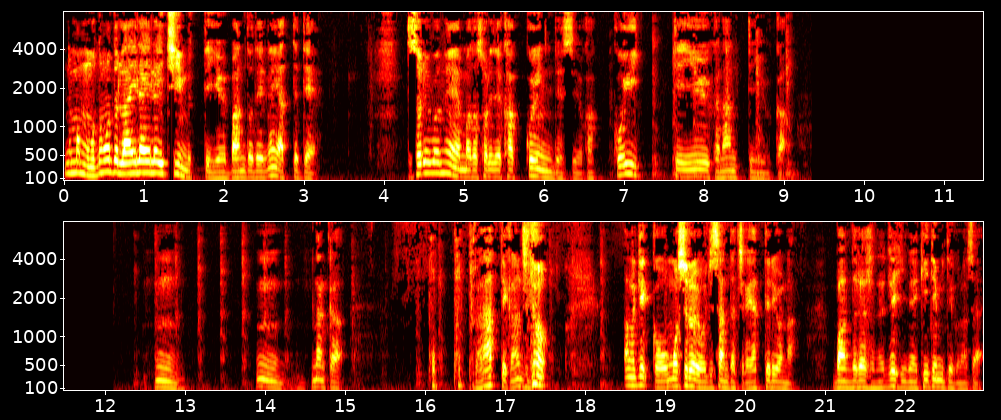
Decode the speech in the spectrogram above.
でもともとライライライチームっていうバンドでね、やってて、それはね、またそれでかっこいいんですよ。かっこいいっていうか、なんていうか。うん。うん。なんか、ポップだなって感じの、あの結構面白いおじさんたちがやってるようなバンドですね。ぜひね、聞いてみてください。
